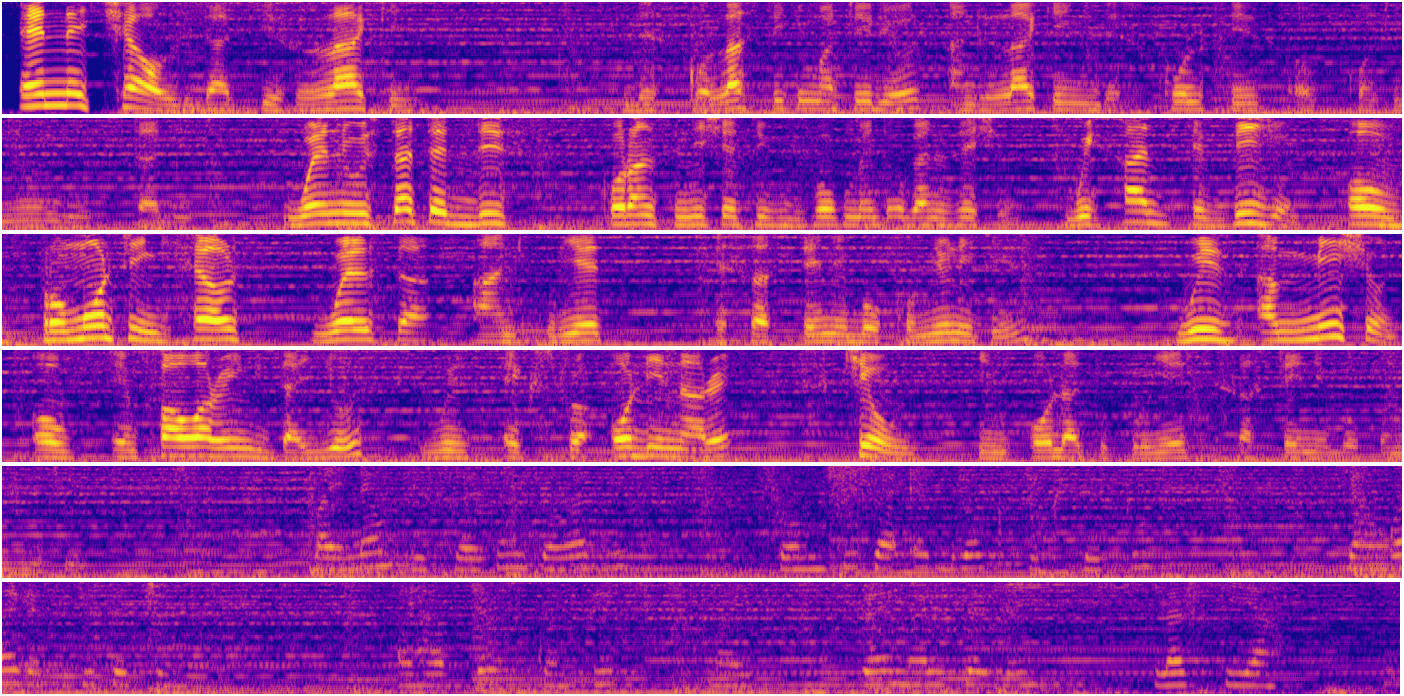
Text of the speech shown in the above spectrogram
any child that is lacking the scholastic materials and lacking the school fees of continuing his studies. When we started this Corants Initiative Development Organization, we had a vision of promoting health, wealth, and create a sustainable communities with a mission of empowering the youth with extraordinary skills in order to create sustainable communities. My name is Twazen Zawadi from Caesar A Block 62, Kyangwari Refugee Settlement. I have just completed my primary seven last year.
